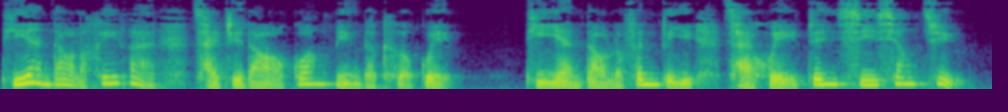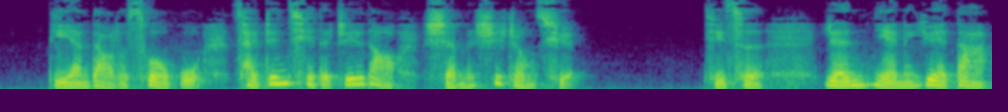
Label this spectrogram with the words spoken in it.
体验到了黑暗，才知道光明的可贵；体验到了分离，才会珍惜相聚；体验到了错误，才真切的知道什么是正确。其次，人年龄越大，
